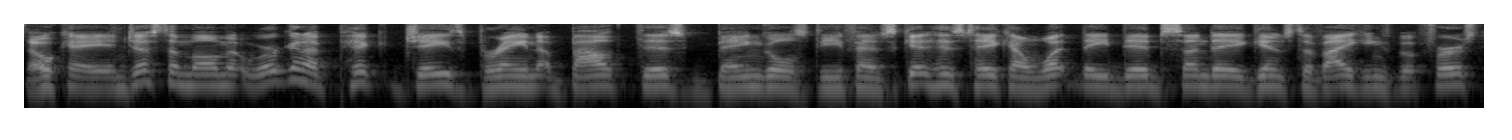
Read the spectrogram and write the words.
Okay, in just a moment, we're going to pick Jay's brain about this Bengals defense, get his take on what they did Sunday against the Vikings. But first,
